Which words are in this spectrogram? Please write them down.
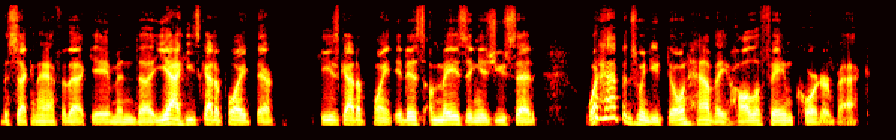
the second half of that game, and uh, yeah, he's got a point there. He's got a point. It is amazing, as you said. What happens when you don't have a Hall of Fame quarterback?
